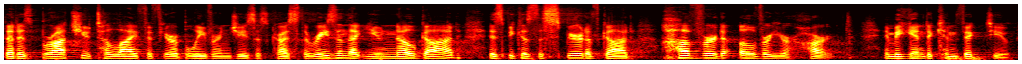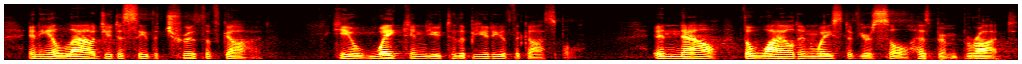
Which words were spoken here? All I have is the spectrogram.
that has brought you to life if you're a believer in Jesus Christ. The reason that you know God is because the Spirit of God hovered over your heart. and began to convict you, and He allowed you to see the truth of God. He awakened you to the beauty of the gospel. And now the wild and waste of your soul has been brought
